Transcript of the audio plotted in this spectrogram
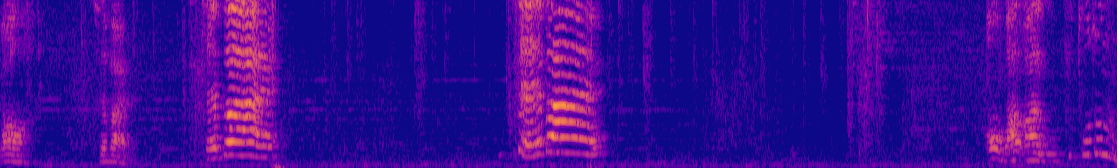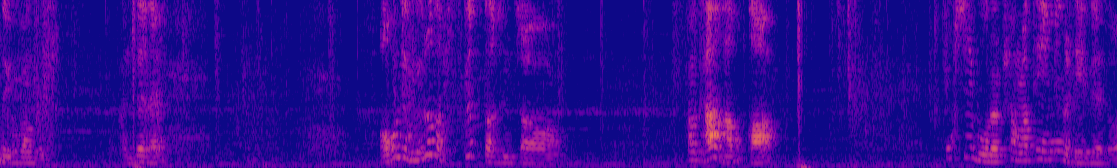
아 제발. 제발! 제발! 어맞아 이거 피 터졌는데 이거 방금. 안 되네 아 근데 이거 이러다 죽겠다 진짜. 한번 다가가 볼까? 혹시 모를 평화 테이밍을 대비해서.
